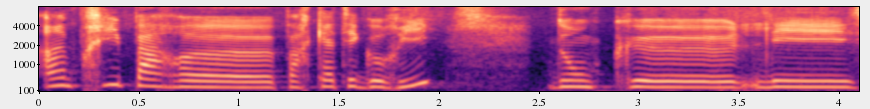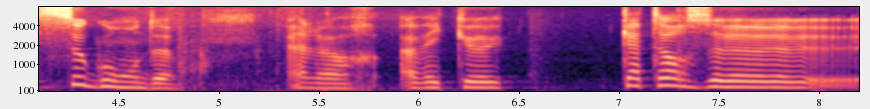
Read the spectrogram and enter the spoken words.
un prix par, par catégorie. Donc, les secondes alors, avec 14 euh,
